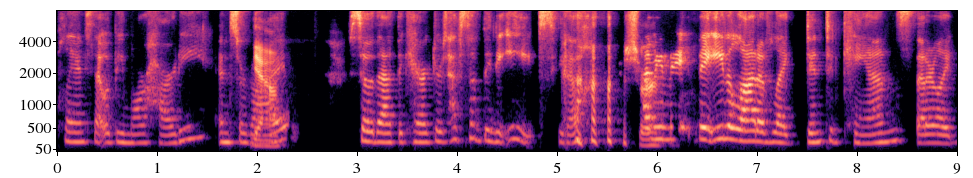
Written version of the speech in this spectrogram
plants that would be more hardy and survive. Yeah so that the characters have something to eat you know sure. i mean they, they eat a lot of like dented cans that are like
